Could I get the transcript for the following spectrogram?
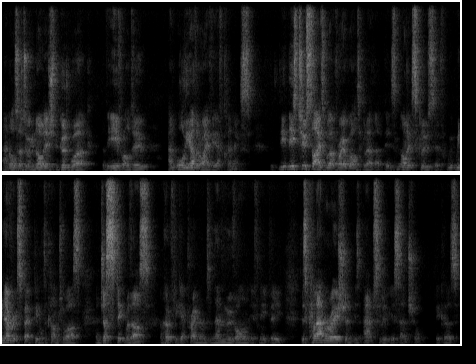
and also to acknowledge the good work that the Evewell do and all the other IVF clinics. These two sides work very well together. It's not exclusive. We, we never expect people to come to us and just stick with us and hopefully get pregnant and then move on if need be. This collaboration is absolutely essential because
